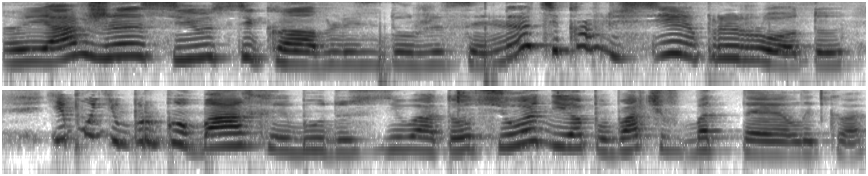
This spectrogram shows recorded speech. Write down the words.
Я вже сів цікавлюсь дуже сильно. Я цікавлюсь всією природою. Я потім про комахи буду знімати. От сьогодні я побачив метелика,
